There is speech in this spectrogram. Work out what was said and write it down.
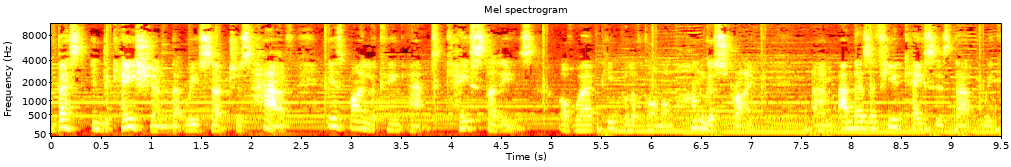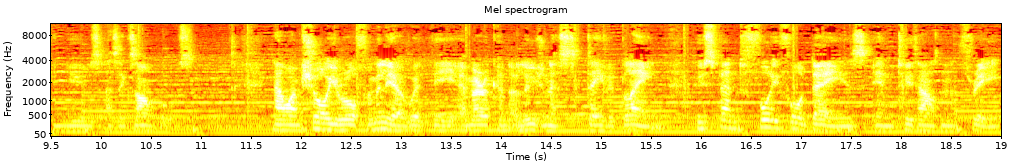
The best indication that researchers have is by looking at case studies of where people have gone on hunger strike, um, and there's a few cases that we can use as examples. Now I'm sure you're all familiar with the American illusionist David Blaine, who spent 44 days in 2003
